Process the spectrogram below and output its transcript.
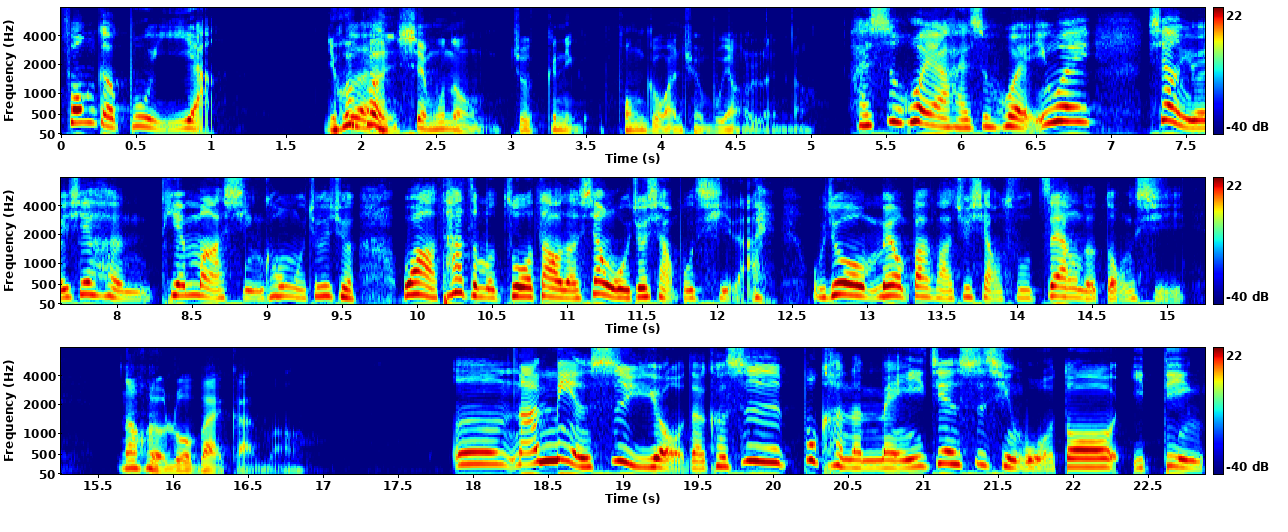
风格不一样，你会不会很羡慕那种就跟你风格完全不一样的人呢？还是会啊，还是会，因为像有一些很天马行空，我就会觉得哇，他怎么做到的？像我就想不起来，我就没有办法去想出这样的东西。那会有落败感吗？嗯，难免是有的，可是不可能每一件事情我都一定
